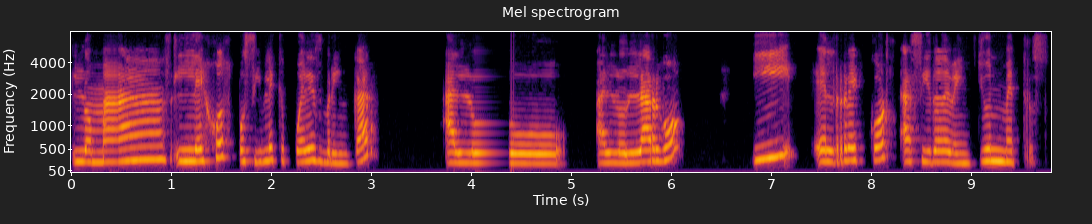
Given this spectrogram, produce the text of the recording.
lo más lejos posible que puedes brincar a lo, a lo largo y el récord ha sido de 21 metros.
